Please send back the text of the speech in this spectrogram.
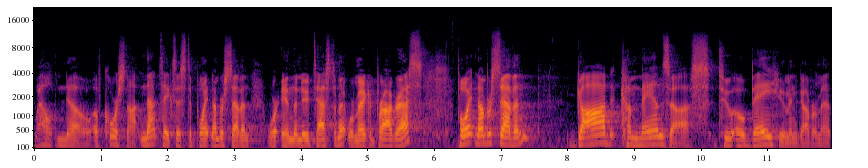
Well, no, of course not. And that takes us to point number seven. We're in the New Testament, we're making progress. Point number seven God commands us to obey human government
